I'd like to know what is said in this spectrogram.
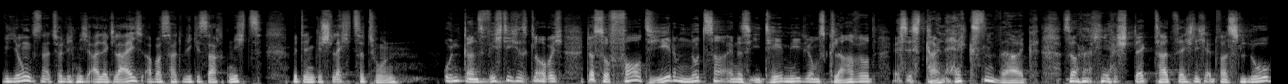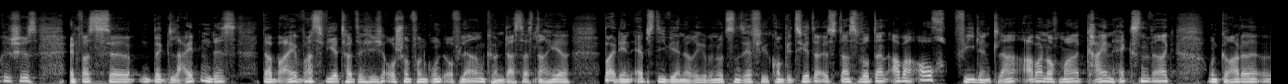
wie Jungs. Natürlich nicht alle gleich, aber es hat wie gesagt nichts mit dem Geschlecht zu tun. Und ganz wichtig ist, glaube ich, dass sofort jedem Nutzer eines IT-Mediums klar wird, es ist kein Hexenwerk, sondern hier steckt tatsächlich etwas Logisches, etwas äh, Begleitendes dabei, was wir tatsächlich auch schon von Grund auf lernen können. Dass das nachher bei den Apps, die wir in der Regel benutzen, sehr viel komplizierter ist, das wird dann aber auch vielen klar. Aber nochmal, kein Hexenwerk. Und gerade, äh,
